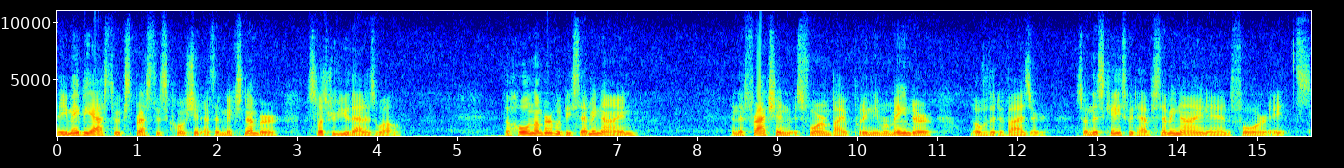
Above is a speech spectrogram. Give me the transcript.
Now you may be asked to express this quotient as a mixed number, so let's review that as well. The whole number would be 79, and the fraction is formed by putting the remainder over the divisor. So in this case, we'd have 79 and 4 eighths.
